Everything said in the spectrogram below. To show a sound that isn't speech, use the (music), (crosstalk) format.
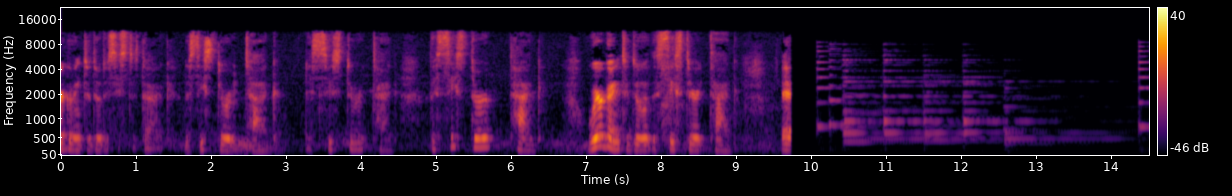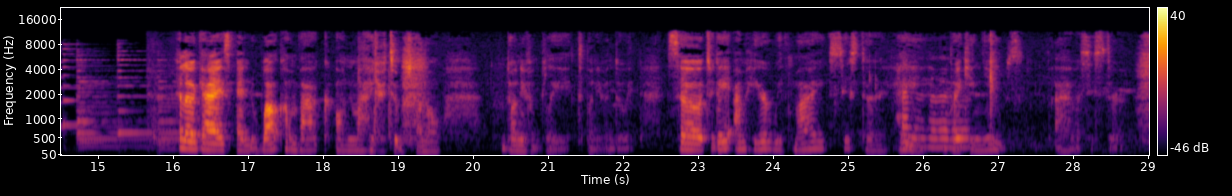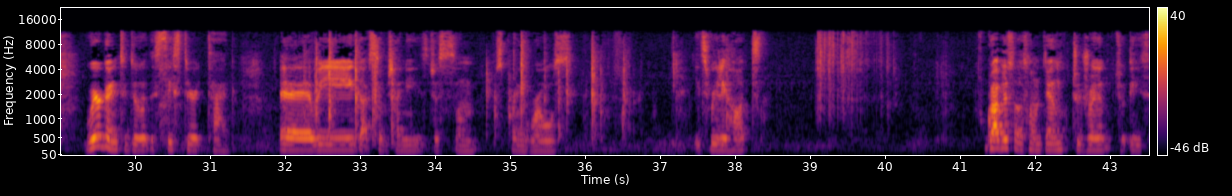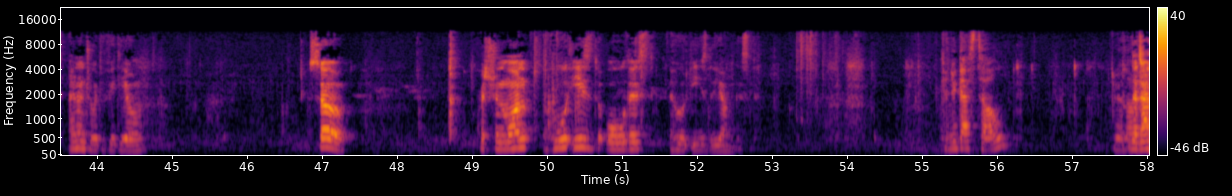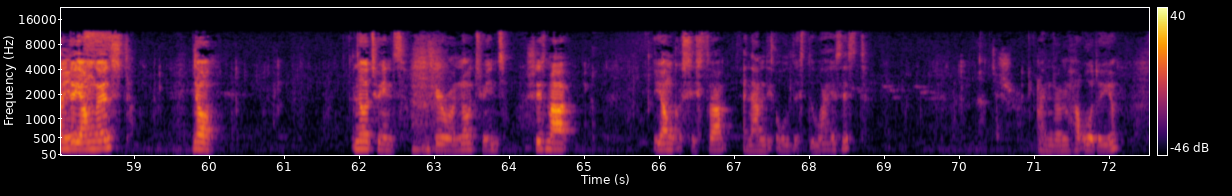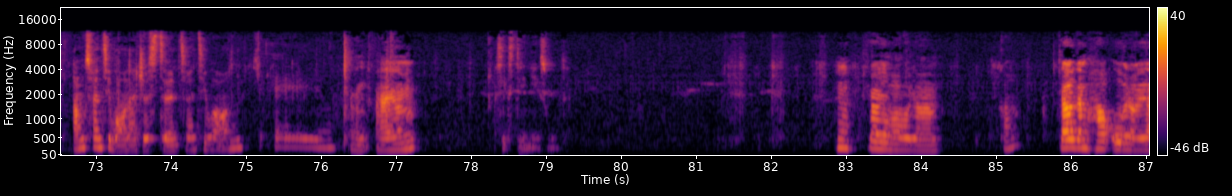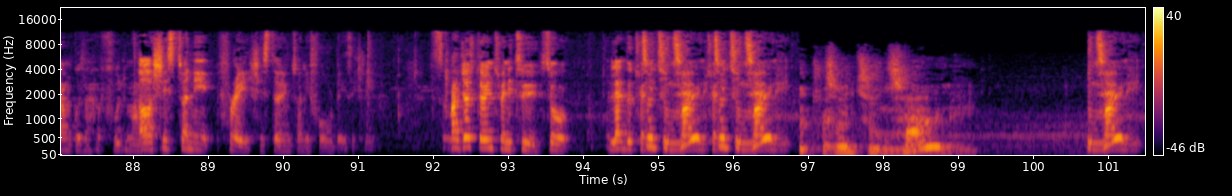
We're going to do the sister tag. The sister tag. The sister tag. The sister tag. We're going to do the sister tag. Uh, Hello guys and welcome back on my (laughs) YouTube channel. Don't even play it, don't even do it. So today I'm here with my sister. Hey, Hello. breaking news. I have a sister. We're going to do the sister tag. Uh, we got some Chinese, just some spring rolls. It's really hot. Grab yourself something to drink, to eat, and enjoy the video. So, question one Who is the oldest? Who is the youngest? Can you guys tell? That I'm the youngest? No. No twins. Zero, no twins. She's my younger sister, and I'm the oldest, the wisest. And um, how old are you? I'm 21. I just turned 21. Yay. And I am 16 years old. Hmm, them how old I am. Okay. Tell them how old I am because I have food in my oh, mouth. Oh, she's 23. She's turning 24, basically. So I just turned 22, so let the 22 22? marinate. 22 22? marinate. To 22? marinate.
